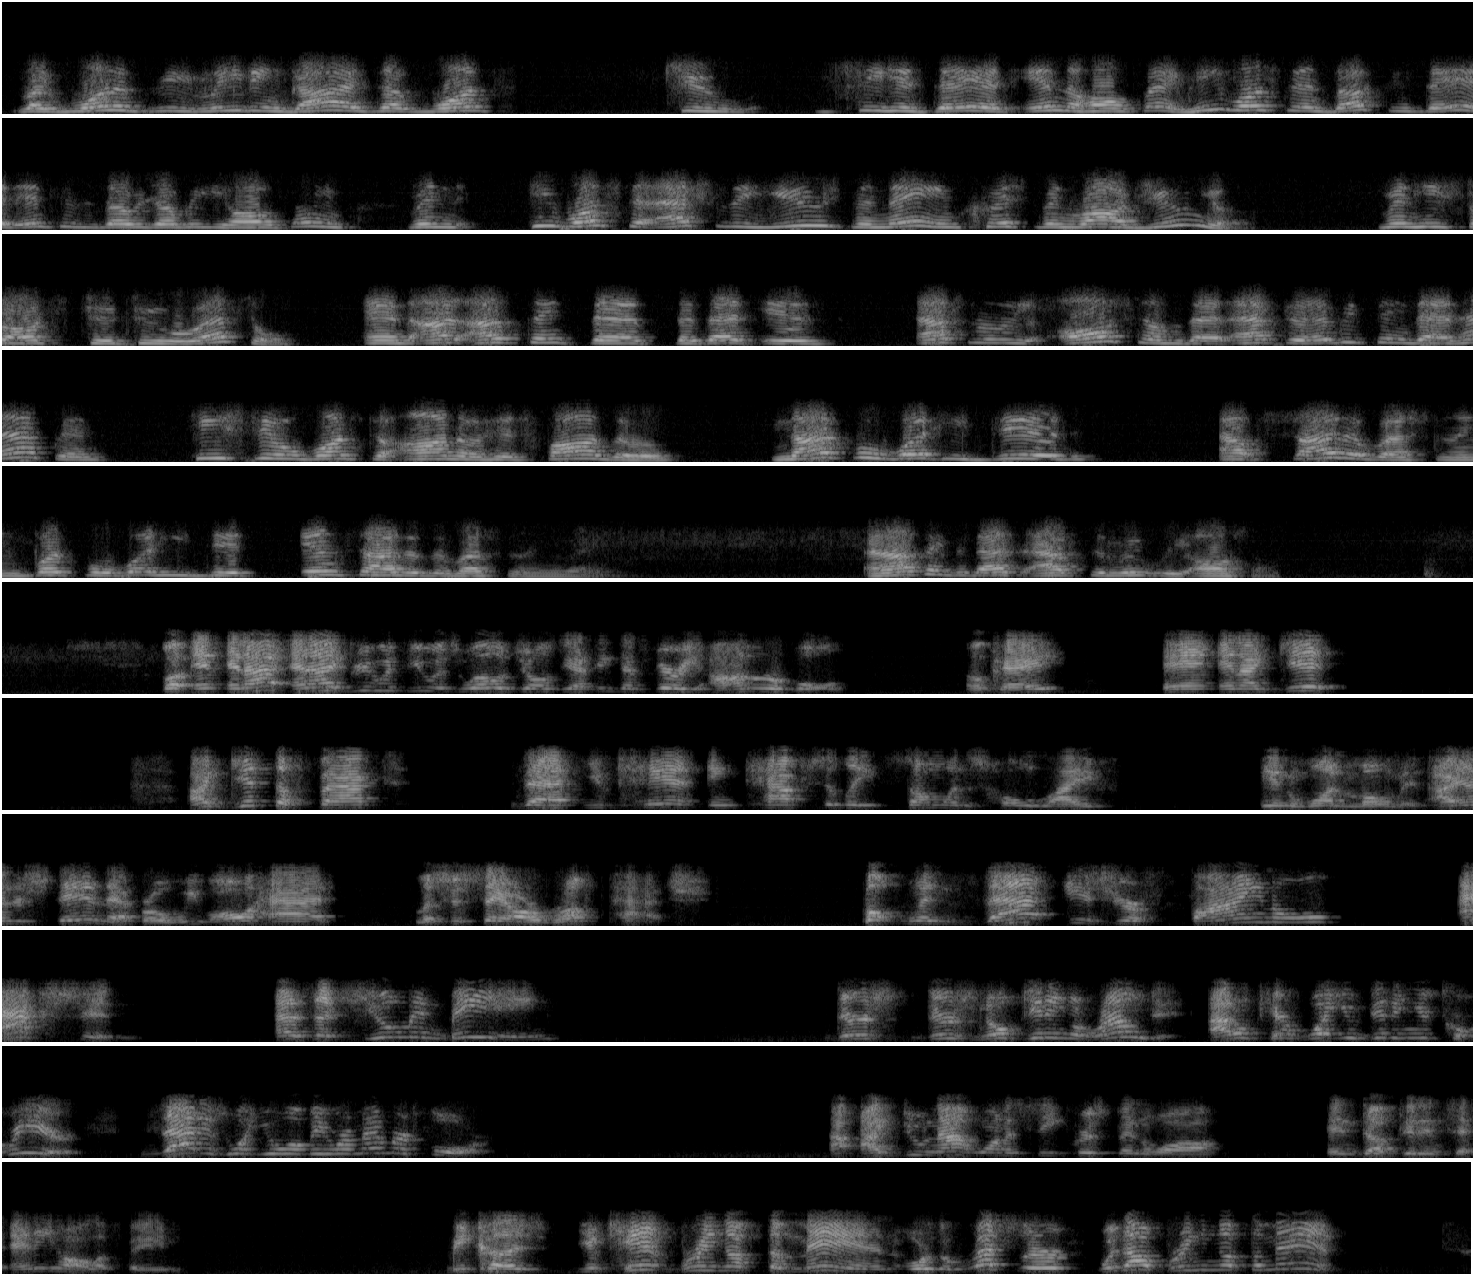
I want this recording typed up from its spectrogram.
like one of the leading guys that wants to see his dad in the Hall of Fame. He wants to induct his dad into the WWE Hall of Fame when he wants to actually use the name Chris Benoit Jr. when he starts to to wrestle. And I, I think that, that that is absolutely awesome that after everything that happened, he still wants to honor his father, not for what he did outside of wrestling, but for what he did inside of the wrestling ring. And I think that that's absolutely awesome. But and, and I and I agree with you as well, Josie. I think that's very honorable. Okay, and and I get I get the fact that you can't encapsulate someone's whole life in one moment. I understand that, bro. We've all had, let's just say, our rough patch. But when that is your final action as a human being, there's there's no getting around it. I don't care what you did in your career. That is what you will be remembered for. I, I do not want to see Chris Benoit inducted into any Hall of Fame because you can't bring up the man or the wrestler without bringing up the man.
